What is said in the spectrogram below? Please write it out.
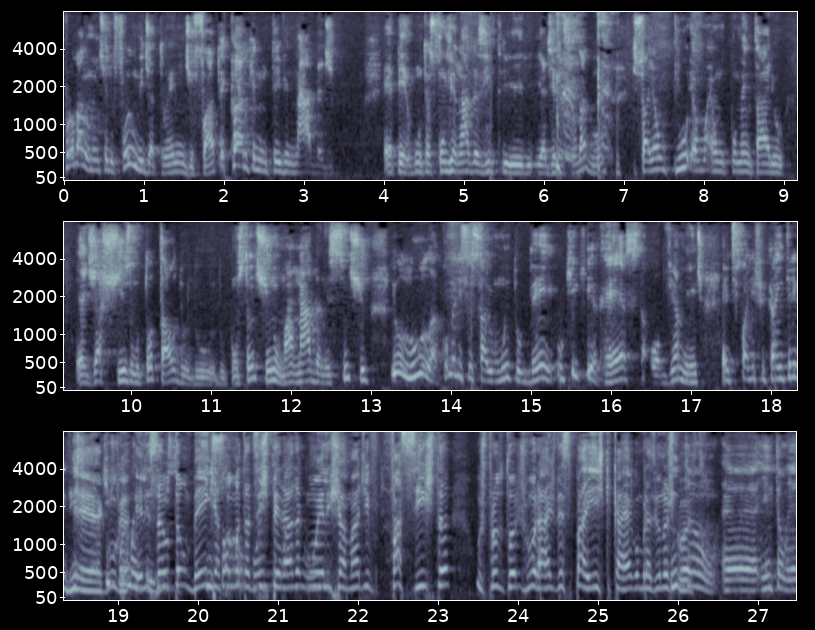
provavelmente ele foi um media training de fato. É claro que não teve nada de é, perguntas combinadas entre ele e a direção da Globo. Isso aí é um, é uma- é um comentário é, de achismo total do, do, do Constantino, não há nada nesse sentido. E o Lula, como ele se saiu muito bem, o que, que resta, obviamente, é desqualificar a entrevista. É, que Guga, ele saiu tão bem que a só turma está desesperada com ele chamar de fascista os produtores rurais desse país que carregam o Brasil nas costas. Então, é, então é,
